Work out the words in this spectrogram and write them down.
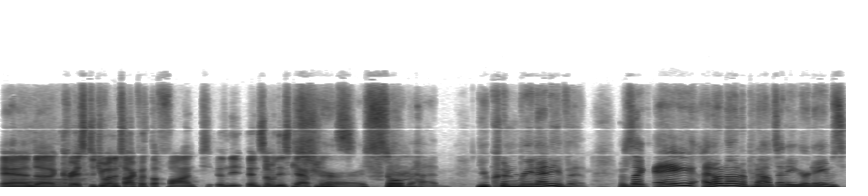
And uh, Oh. Chris, did you want to talk about the font in, the, in some of these captions? Sure, it's so bad. You couldn't read any of it. It was like, A, I don't know how to pronounce any of your names.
